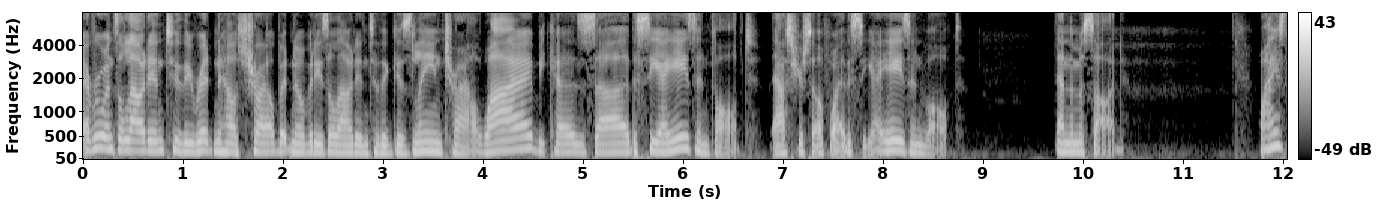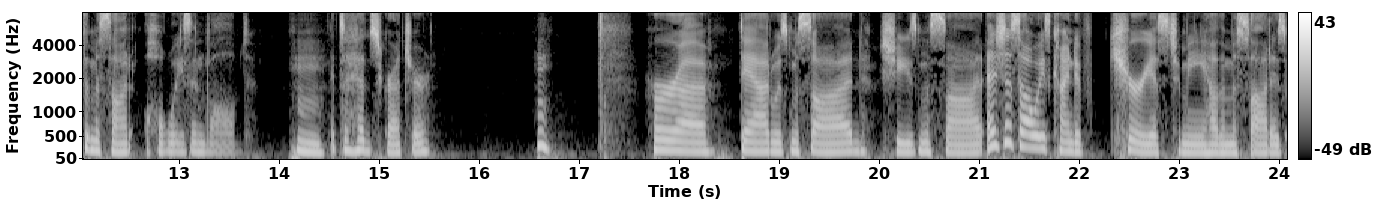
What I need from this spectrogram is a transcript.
everyone's allowed into the Rittenhouse trial, but nobody's allowed into the Ghislaine trial. Why? Because uh, the is involved. Ask yourself why the CIA is involved, and the Mossad. Why is the Mossad always involved? Hmm, it's a head scratcher. Hmm. Her uh, dad was Mossad. She's Mossad. It's just always kind of curious to me how the Mossad is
